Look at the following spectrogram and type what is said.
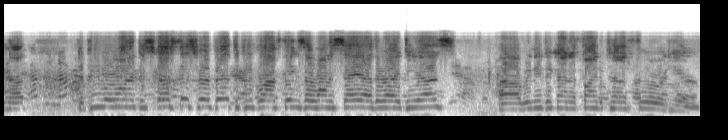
not. Do people want to discuss this for a bit? Do people have things they want to say? Other ideas? Uh, we need to kind of find a path forward here.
